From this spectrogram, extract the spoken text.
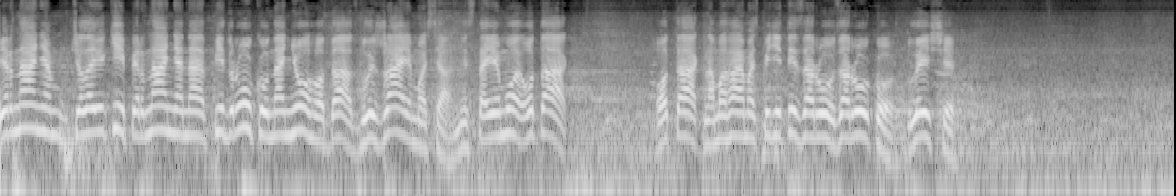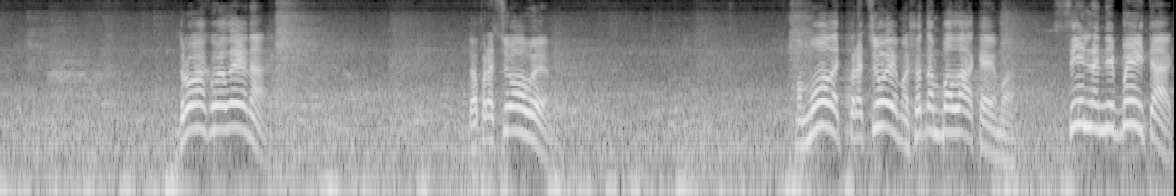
Пірнанням, чоловіки, пірнання на, під руку на нього, да, зближаємося, не стаємо. Отак. Отак. Намагаємось підійти за, ру, за руку ближче. Друга хвилина. Допрацьовуємо. Молодь, працюємо, що там балакаємо. Сильно не бий так.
